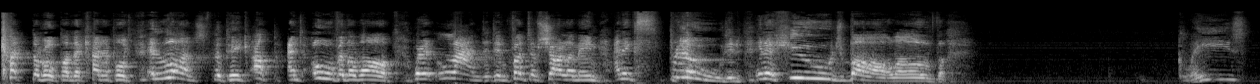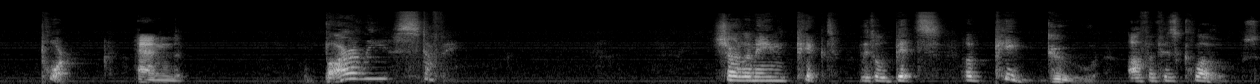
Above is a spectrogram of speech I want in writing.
cut the rope on the catapult, and launched the pig up and over the wall, where it landed in front of Charlemagne and exploded in a huge ball of glazed pork and barley stuffing. Charlemagne picked little bits of pig goo off of his clothes.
